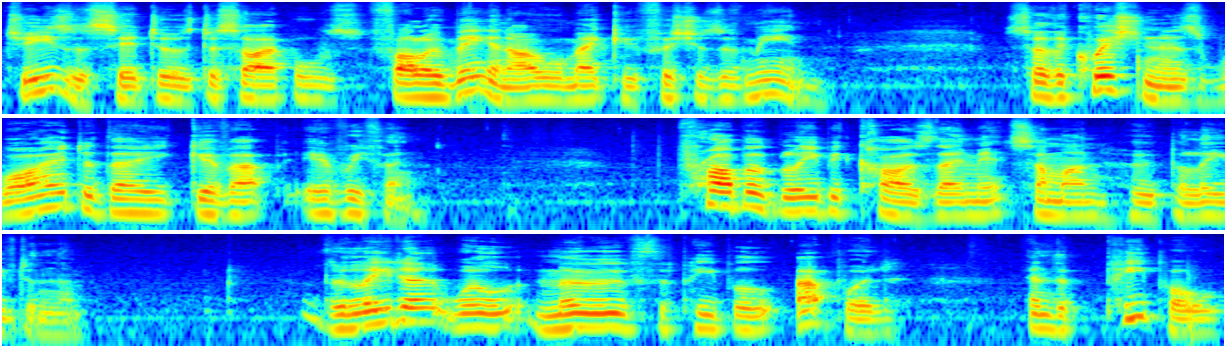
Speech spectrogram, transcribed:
Jesus said to his disciples, Follow me, and I will make you fishers of men. So the question is, why did they give up everything? Probably because they met someone who believed in them. The leader will move the people upward, and the people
